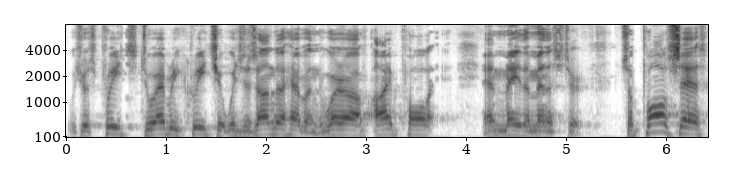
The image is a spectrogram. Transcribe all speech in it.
which was preached to every creature which is under heaven, whereof I, Paul, am made a minister. So Paul says,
